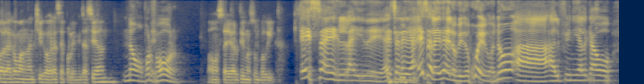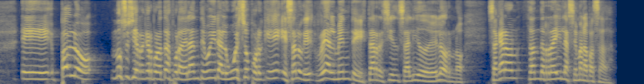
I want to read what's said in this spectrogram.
Hola, ¿cómo andan chicos? Gracias por la invitación. No, por favor. Vamos a divertirnos un poquito. Esa es la idea, esa es la idea, esa es la idea de los videojuegos, ¿no? Al fin y al cabo. Eh, Pablo, no sé si arrancar por atrás, por adelante, voy a ir al hueso porque es algo que realmente está recién salido del horno. Sacaron Thunder Ray la semana pasada.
